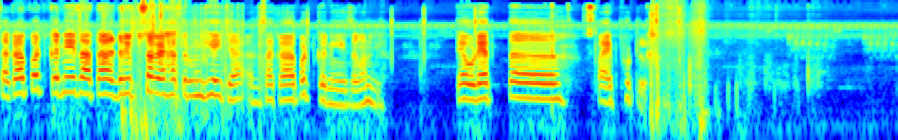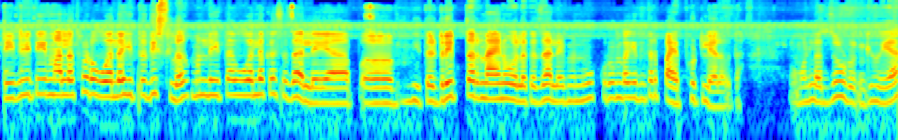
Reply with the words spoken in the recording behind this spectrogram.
सकाळ पटकन यायचं आता ड्रिप सगळ्या हातरून घ्यायच्या आणि सकाळ पटकन यायचं म्हणलं. तेवढ्यात पाय पाईप फुटला. ती बी ती मला थोडं ओलं इथं दिसलं. म्हणलं इथं ओलं कसं झालं या इथं ड्रीप तर नाही ना ओलं कसं झालं म्हणून उकरून बघितलं तर पाय फुटलेला होता. मग म्हणलं जोडून घेऊया.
